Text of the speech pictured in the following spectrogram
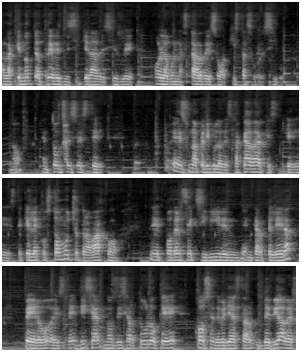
a la que no te atreves ni siquiera a decirle hola, buenas tardes o aquí está su recibo, ¿no? Entonces, este, es una película destacada que, que, este, que le costó mucho trabajo eh, poderse exhibir en, en, cartelera, pero este, dice, nos dice Arturo que José debería estar, debió haber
